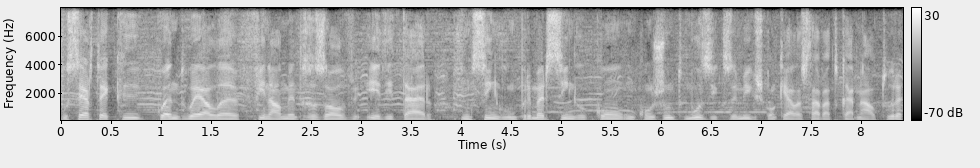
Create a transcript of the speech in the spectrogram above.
O certo é que quando ela finalmente resolve editar um single, um primeiro single com um conjunto de músicos amigos com quem ela estava a tocar na altura,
